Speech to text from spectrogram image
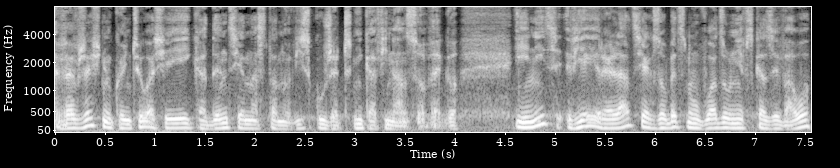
We wrześniu kończyła się jej kadencja na stanowisku rzecznika finansowego i nic w jej relacjach z obecną władzą nie wskazywało,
